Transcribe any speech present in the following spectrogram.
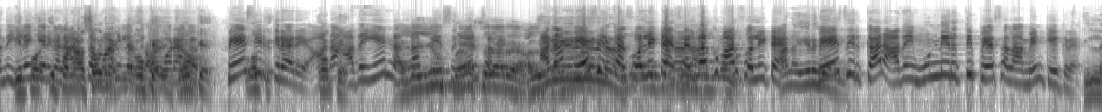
வந்து இளைஞர்கள் அடுத்த. மாநிலத்துக்கு போறாங்க. பேசியிருக்கிறாரு. ஆனா. அதையே நல்லா பேசுங்கன்னு அதான் பேசியிருக்கார். சொல்லிட்டேன். செல்வகுமார் சொல்லிட்டேன். பேசியிருக்கார். அதை முன்னிறுத்தி பேசலாமேன்னு கேக்குறேன். இல்ல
